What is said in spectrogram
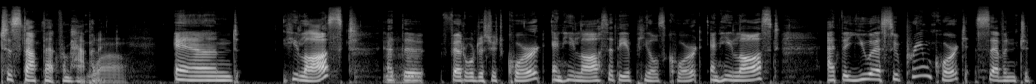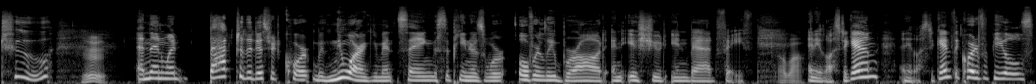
to stop that from happening. Wow. And he lost at mm-hmm. the federal district court, and he lost at the appeals court, and he lost at the U.S. Supreme Court seven to two, mm. and then went back to the district court with new arguments saying the subpoenas were overly broad and issued in bad faith. Oh, wow. And he lost again, and he lost again at the Court of Appeals,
